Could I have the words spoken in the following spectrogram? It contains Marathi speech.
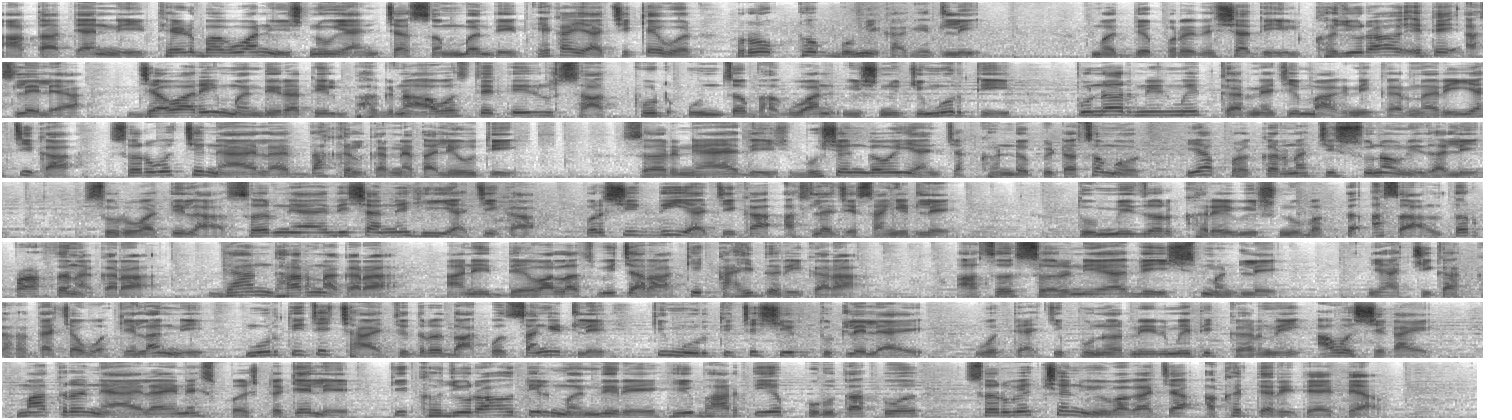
आता त्यांनी थेट भगवान विष्णू यांच्या संबंधित एका याचिकेवर रोखठोक भूमिका घेतली. मध्य प्रदेशातील खजुराह येथे असलेल्या जवारी मंदिरातील भग्न अवस्थेतील सात फूट उंच भगवान विष्णूची मूर्ती पुनर्निर्मित करण्याची मागणी करणारी याचिका सर्वोच्च न्यायालयात दाखल करण्यात आली होती. सरन्यायाधीश भूषण गवई यांच्या खंडपीठासमोर या प्रकरणाची सुनावणी झाली. सुरुवातीला सरन्यायाधीशांनी ही याचिका प्रसिद्धी याचिका असल्याचे सांगितले. तुम्ही जर खरे विष्णू भक्त असाल तर प्रार्थना करा ध्यानधारणा करा आणि देवालाच विचारा की काहीतरी करा. असं सरन्यायाधीश म्हटले. याचिकाकर्त्याच्या वकिलांनी मूर्तीचे छायाचित्र दाखवत सांगितले की मूर्तीचे शिर तुटलेले आहे व त्याची पुनर्निर्मिती करणे आवश्यक आहे. मात्र न्यायालयाने स्पष्ट केले की खजुराहोतील मंदिरे ही भारतीय पुरातत्व सर्वेक्षण विभागाच्या अखत्यारीत येत्या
